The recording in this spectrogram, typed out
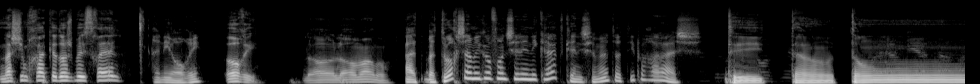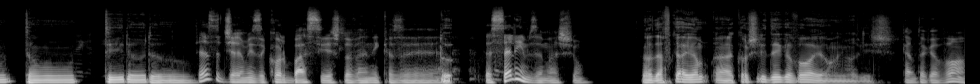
מה- שמך הקדוש בישראל? אני אורי. אורי. לא, לא אמרנו. את בטוח שהמיקרופון שלי נקלט? כי אני שומע אותו טיפה חלש. טי טו טו טו טי דו דו. תראה איזה ג'רמי זה קול באסי יש לו ואני כזה... לא. תעשה לי עם זה משהו. לא, דווקא היום, הקול שלי די גבוה היום, אני מרגיש. קמת גבוה.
